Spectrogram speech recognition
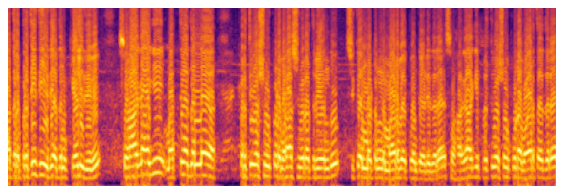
ಆತರ ಪ್ರತೀತಿ ಇದೆ, ಅದನ್ನು ಕೇಳಿದೀವಿ ಸೊ ಹಾಗಾಗಿ ಮತ್ತೆ ಅದನ್ನ ಪ್ರತಿ ವರ್ಷವೂ ಕೂಡ ಮಹಾಶಿವರಾತ್ರಿ ಎಂದು ಚಿಕನ್ ಮಟನ್ ಮಾಡಬೇಕು ಅಂತ ಹೇಳಿದ್ದಾರೆ. ಸೊ ಹಾಗಾಗಿ ಪ್ರತಿ ವರ್ಷವೂ ಕೂಡ ಮಾಡ್ತಾ ಇದ್ದಾರೆ.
